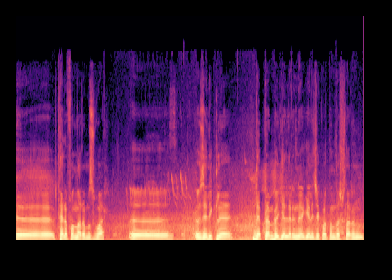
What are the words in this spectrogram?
e, telefonlarımız var. E, özellikle deprem bölgelerine gelecek vatandaşların e,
